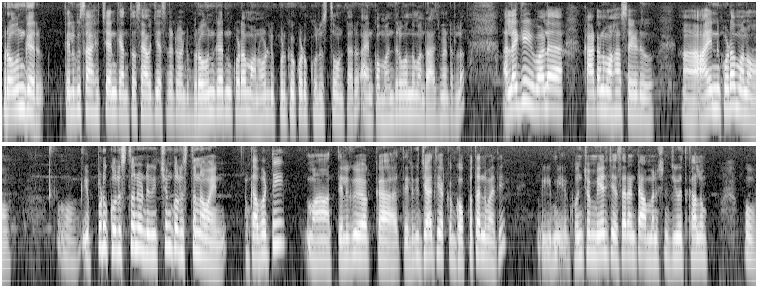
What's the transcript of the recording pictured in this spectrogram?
బ్రౌన్ గారు తెలుగు సాహిత్యానికి ఎంతో సేవ చేసినటువంటి బ్రౌన్ గారిని కూడా మన వాళ్ళు ఇప్పటికీ కూడా కొలుస్తూ ఉంటారు. ఆయనకు ఒక మందిరం ఉంది మన రాజమండ్రిలో. అలాగే ఇవాళ కాటన్ మహాశయుడు ఆయన్ని కూడా మనం ఎప్పుడు కొలుస్తూనే ఉండి నిత్యం కొలుస్తున్నాం ఆయన్ని. కాబట్టి మా తెలుగు యొక్క తెలుగు జాతి యొక్క గొప్పతనం అది. కొంచెం మేలు చేశారంటే ఆ మనిషిని జీవితకాలం కొ-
